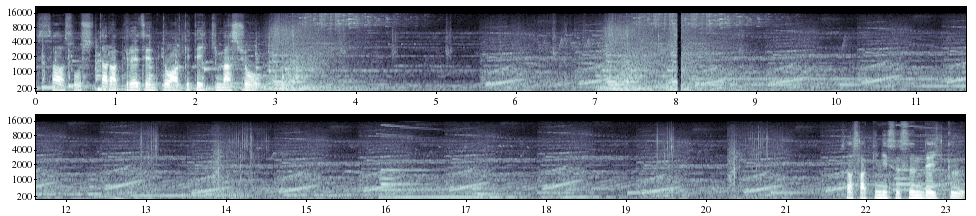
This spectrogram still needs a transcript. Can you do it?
さあそしたらプレゼントを開けていきましょう。さあ先に進んでいく。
